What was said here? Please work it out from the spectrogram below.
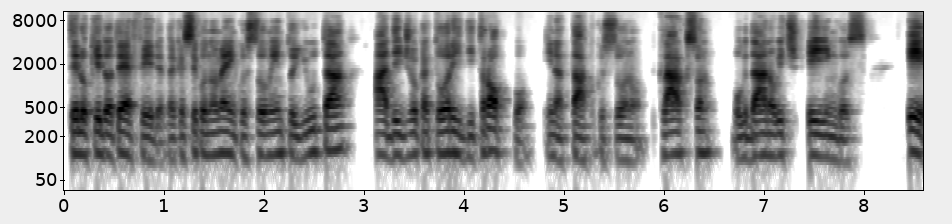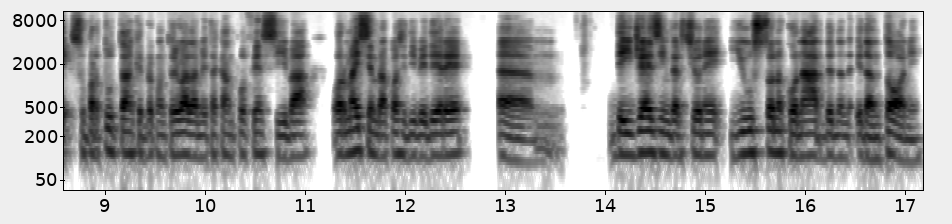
Te lo chiedo a te, Fede, perché secondo me in questo momento Utah ha dei giocatori di troppo in attacco, che sono Clarkson, Bogdanovic e Ingles. E soprattutto anche per quanto riguarda la metacampo offensiva, ormai sembra quasi di vedere um, dei jazz in versione Houston con Arden ed Antoni,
